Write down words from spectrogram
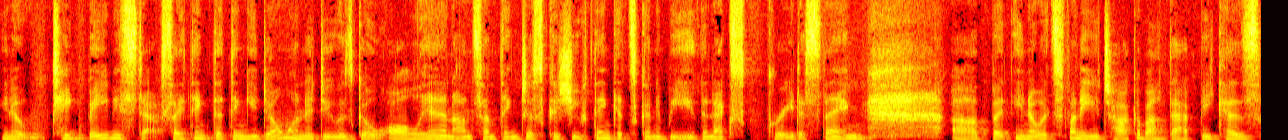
you know, take baby steps. I think the thing you don't want to do is go all in on something just because you think it's going to be the next greatest thing. Uh, but, you know, it's funny you talk about that because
